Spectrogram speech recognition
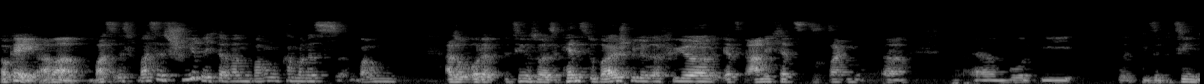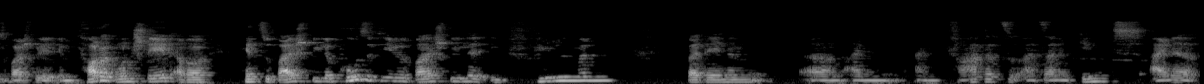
Okay, aber was ist, was ist schwierig daran? Warum kann man das, warum also, oder beziehungsweise kennst du Beispiele dafür, jetzt gar nicht jetzt sozusagen, äh, äh, wo die, diese Beziehung zum Beispiel im Vordergrund steht, aber kennst du Beispiele, positive Beispiele in Filmen, bei denen äh, ein, ein Vater zu seinem Kind eine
